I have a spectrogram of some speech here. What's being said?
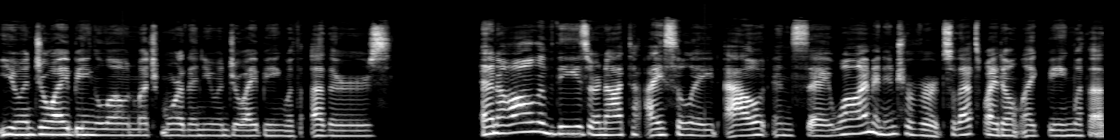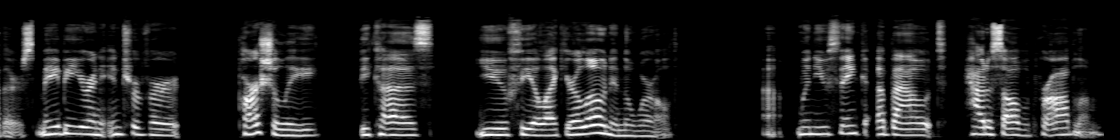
you enjoy being alone much more than you enjoy being with others. And all of these are not to isolate out and say, well, I'm an introvert, so that's why I don't like being with others. Maybe you're an introvert partially because you feel like you're alone in the world. Uh, when you think about how to solve a problem,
